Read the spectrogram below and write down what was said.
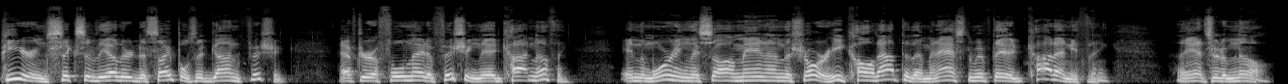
Peter and six of the other disciples had gone fishing. After a full night of fishing, they had caught nothing. In the morning, they saw a man on the shore. He called out to them and asked them if they had caught anything. They answered him no.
